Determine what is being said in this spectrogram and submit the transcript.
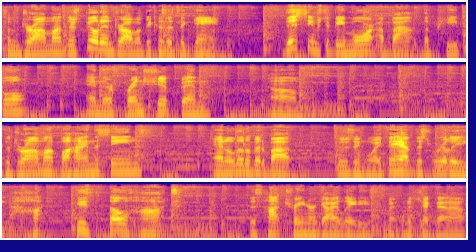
some drama. There's built in drama because it's a game. This seems to be more about the people and their friendship and um, the drama behind the scenes, and a little bit about losing weight. They have this really hot. He's so hot this hot trainer guy, ladies. You might want to check that out.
